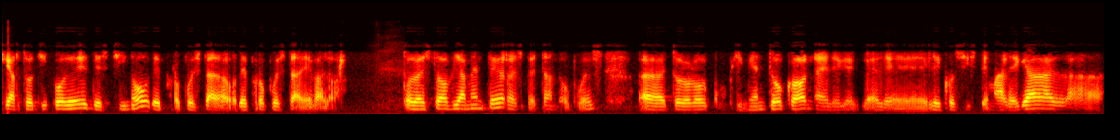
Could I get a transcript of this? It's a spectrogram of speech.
cierto tipo de destino de propuesta o de propuesta de valor. Todo esto obviamente respetando pues eh, todo el cumplimiento con el, ecosistema legal, la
